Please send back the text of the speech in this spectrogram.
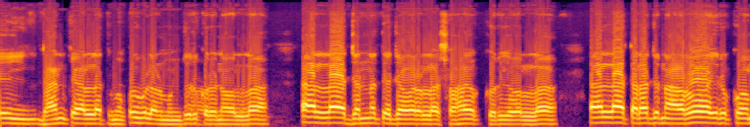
এই ধানকে আল্লাহ তুমি কবুল আর মঞ্জুর করে নাও, আল্লাহ। আল্লাহ জান্নাতে যাওয়ার আল্লাহ সহায়ক করিও, আল্লাহ। আল্লাহ তারা যেন আরও এরকম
